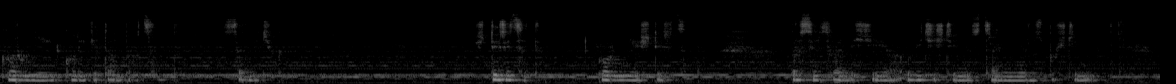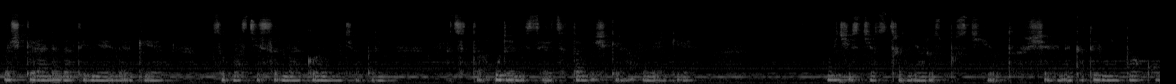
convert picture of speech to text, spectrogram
koruní, kolik je tam procent? sedmička. 40. Korun je 40. Prosím své myši a o vyčištění, odstranění, rozpuštění veškeré negativní energie z oblasti sedmé koruny čakry. Ať se tam udemi si, ať se tam veškerá energie vyčistí, odstraní a rozpustí od všech negativních bloků.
